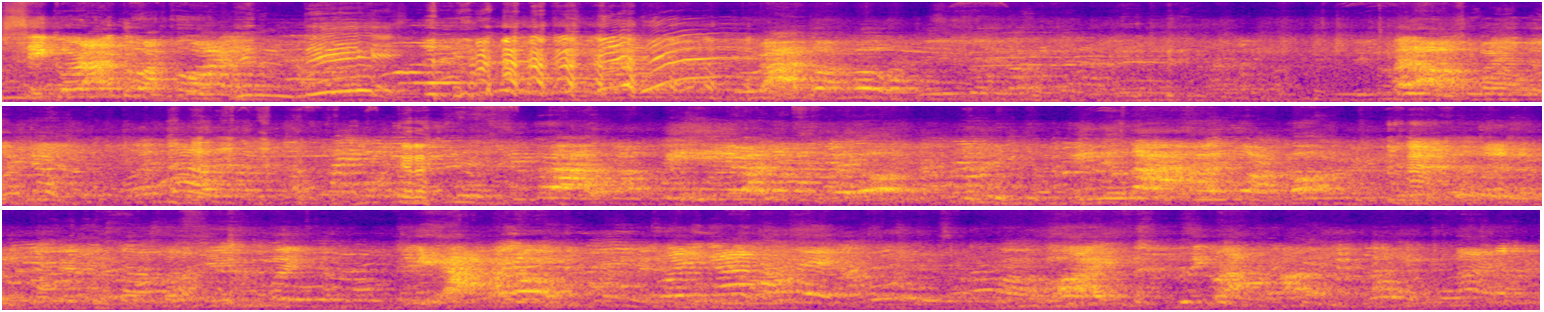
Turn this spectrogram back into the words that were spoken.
Sigurado ako! Hindi! Sigurado ako! Tira. Sigurado ang bihira naman kayo! Inunahan mo ako! Nga kayo! Hoy! Sigurado!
